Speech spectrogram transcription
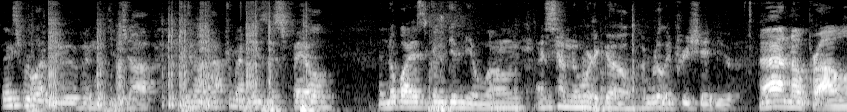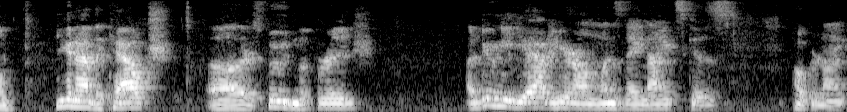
Thanks for letting me move in with your job. You know, after my business failed and nobody's gonna give me a loan, I just have nowhere to go. I really appreciate you. Ah, no problem. You can have the couch. Uh, there's food in the fridge. I do need you out of here on Wednesday nights because poker night.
